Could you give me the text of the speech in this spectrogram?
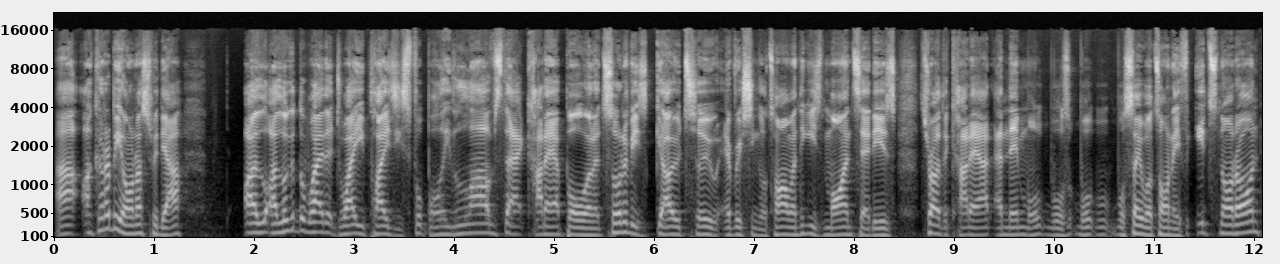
Uh, i got to be honest with you. I, I, look at the way that Doueihi plays his football. He loves that cutout ball, and it's sort of his go-to every single time. I think his mindset is throw the cutout, and then we'll we'll, we'll, we'll see what's on if it's not on.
